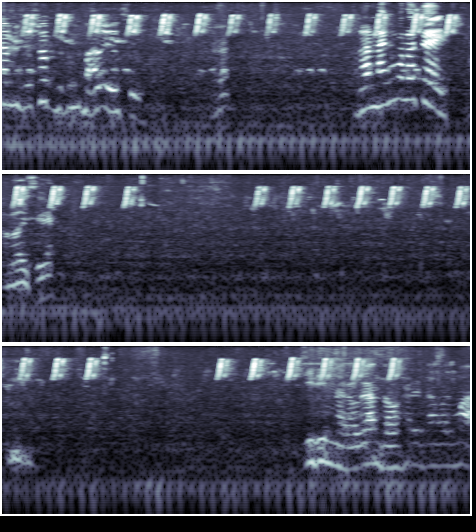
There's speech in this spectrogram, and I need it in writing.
নিরামিষের সবজি কিন্তু ভালো হয়েছে হ্যাঁ রান্না কেমন আছে ভালো হয়েছে চিরিন না গান দাও হারে আমার মা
